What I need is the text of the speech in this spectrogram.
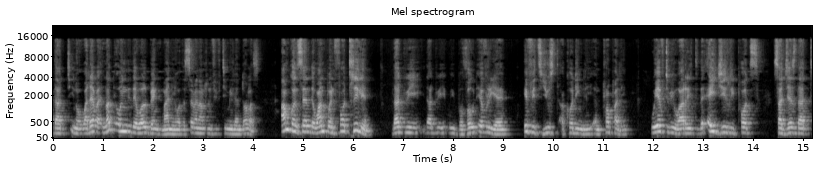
that, you know, whatever, not only the World Bank money or the 750 million dollars, I'm concerned the 1.4 trillion that we that we, we vote every year, if it's used accordingly and properly, we have to be worried. The AG reports suggest that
